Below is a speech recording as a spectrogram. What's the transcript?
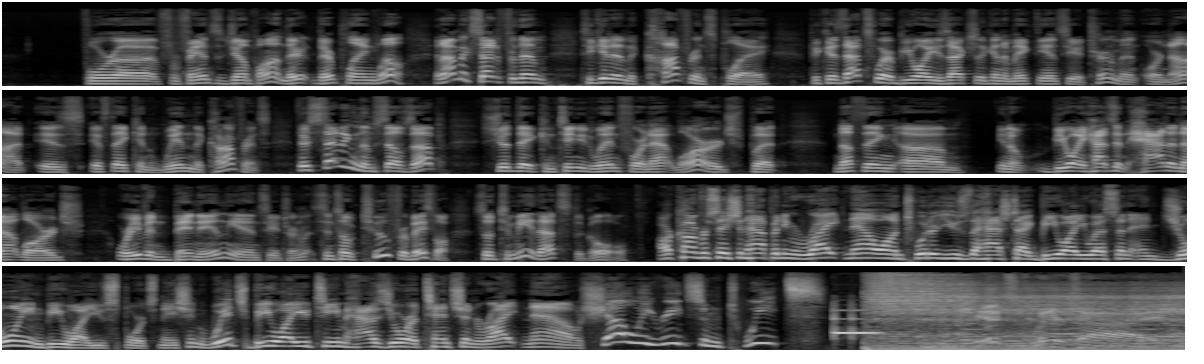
for uh, for fans to jump on. They're they're playing well, and I'm excited for them to get into conference play because that's where BYU is actually going to make the NCAA tournament or not. Is if they can win the conference, they're setting themselves up. Should they continue to win for an at large, but nothing. Um, you know, BYU hasn't had an at large. Or even been in the NCAA tournament since 02 for baseball. So to me, that's the goal. Our conversation happening right now on Twitter. Use the hashtag BYUSN and join BYU Sports Nation. Which BYU team has your attention right now? Shall we read some tweets? It's Twitter time.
